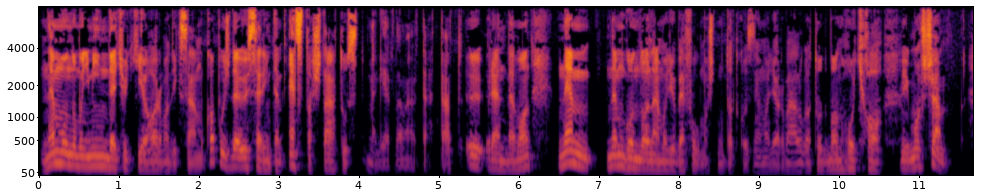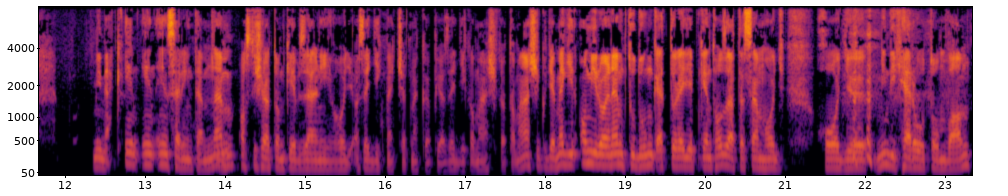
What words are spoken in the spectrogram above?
Nem mondom, hogy mindegy, hogy ki a harmadik számú kapus, de ő szerintem ezt a státuszt megérdemelte. Tehát ő rendben van. Nem, nem gondolnám, hogy ő be fog most mutatkozni a magyar válogatottban, hogyha... Még most sem? Minek? Én, én, én szerintem nem. Mm. Azt is el tudom képzelni, hogy az egyik meccset megköpje az egyik, a másikat a másik. Ugye megint, amiről nem tudunk, ettől egyébként hozzáteszem, hogy, hogy mindig herótom van.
